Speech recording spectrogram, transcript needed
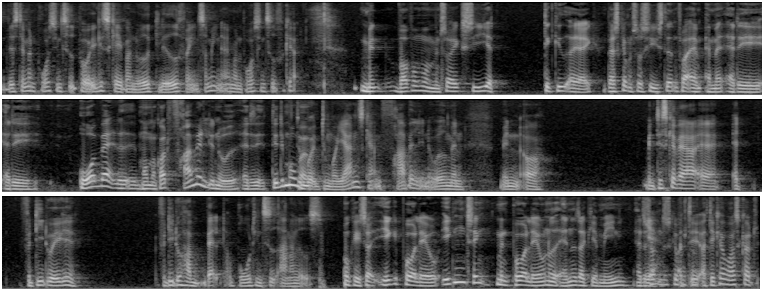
hvis det, man bruger sin tid på, ikke skaber noget glæde for en, så mener jeg, at man bruger sin tid forkert. Men hvorfor må man så ikke sige, at det gider jeg ikke? Hvad skal man så sige i stedet for? Er, er, man, er, det, er det ordvalget, må man godt fravælge noget? Er det det, det må Du man? må, du må hjertens gerne fravælge noget, men, men, og, men det skal være, at, at fordi du ikke fordi du har valgt at bruge din tid anderledes. Okay, så ikke på at lave ingenting, men på at lave noget andet, der giver mening. Er det ja, sådan, det skal og forstås? det, og det kan jo også godt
